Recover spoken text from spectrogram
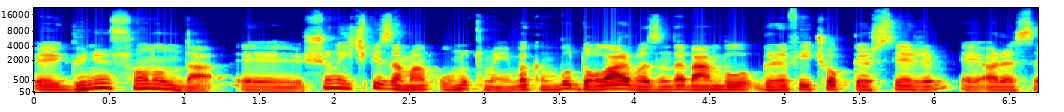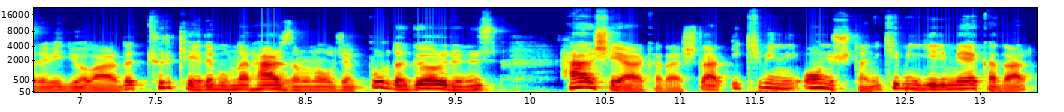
e, günün sonunda e, şunu hiçbir zaman unutmayın. Bakın bu dolar bazında ben bu grafiği çok gösteririm ara sıra videolarda. Türkiye'de bunlar her zaman olacak. Burada gördüğünüz her şey arkadaşlar 2013'ten 2020'ye kadar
